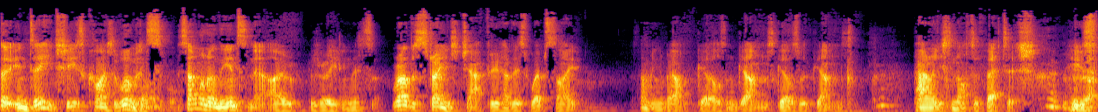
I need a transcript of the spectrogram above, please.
So indeed, she's quite a woman. Someone on the internet I was reading this rather strange chap who had this website, something about girls and guns, girls with guns. Apparently, it's not a fetish. He's Right.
